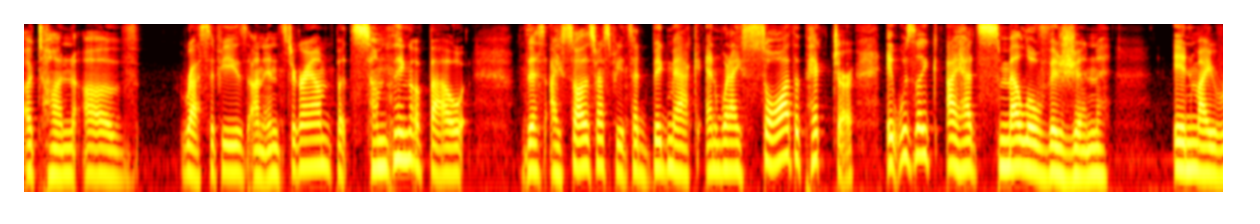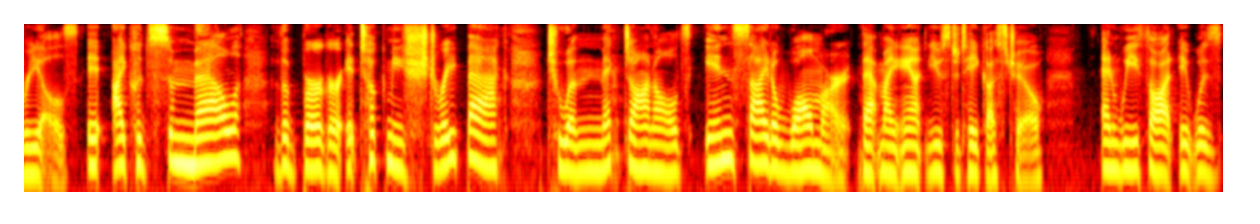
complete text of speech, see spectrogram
a ton of recipes on Instagram, but something about this I saw this recipe and said Big Mac and when I saw the picture, it was like I had smell-o-vision in my reels. It I could smell the burger. It took me straight back to a McDonald's inside a Walmart that my aunt used to take us to. And we thought it was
